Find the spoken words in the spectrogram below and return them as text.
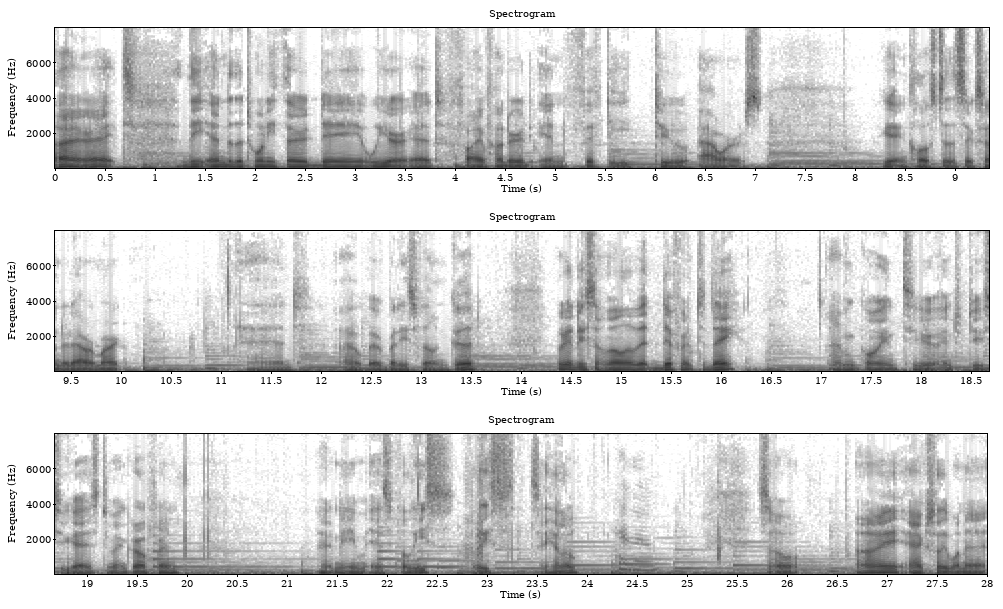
All right. The end of the 23rd day, we are at 552 hours. Getting close to the 600 hour mark. And I hope everybody's feeling good. We're going to do something a little bit different today. I'm going to introduce you guys to my girlfriend. Her name is Felice. Felice, say hello. Hello. So, I actually want to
